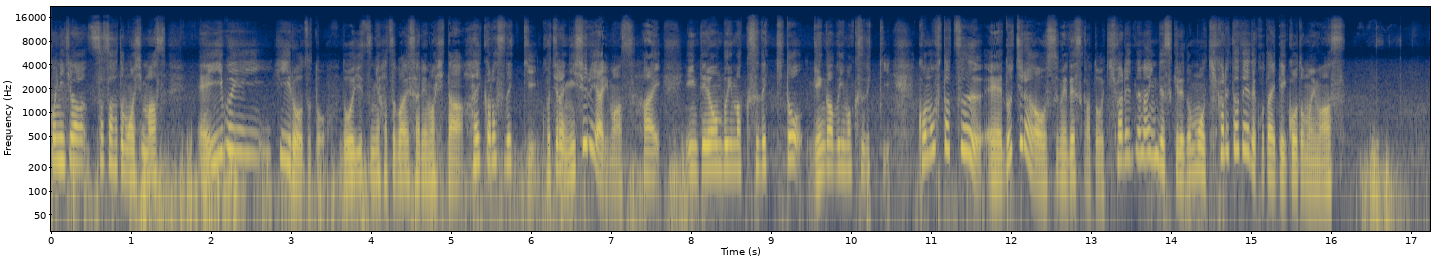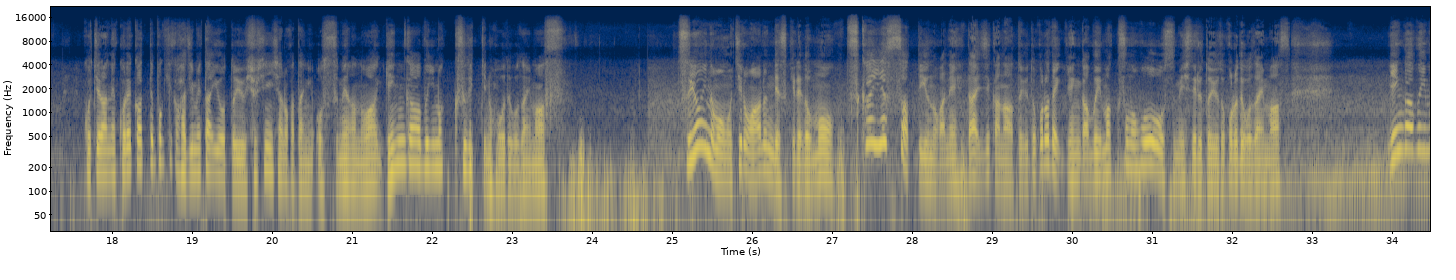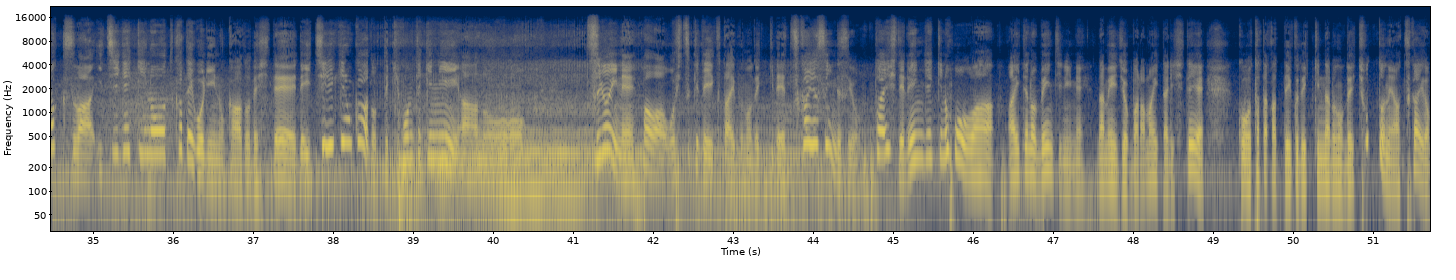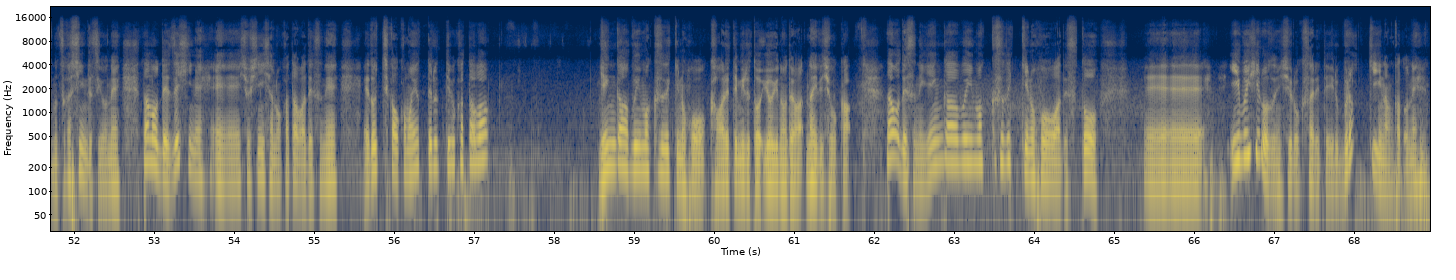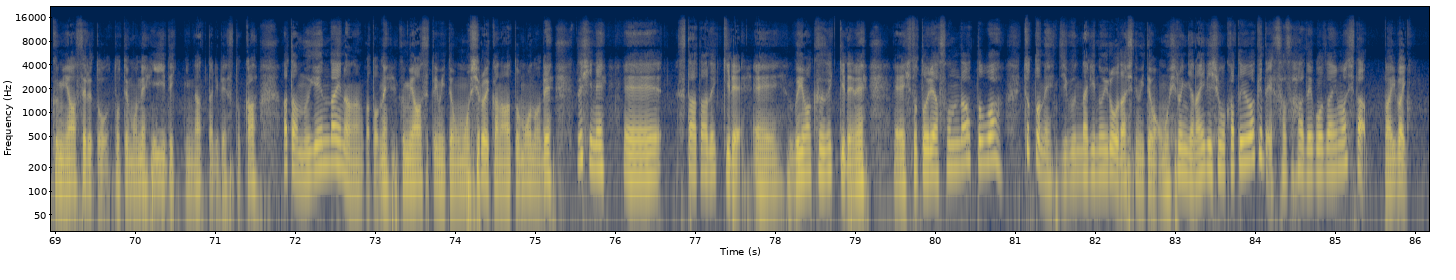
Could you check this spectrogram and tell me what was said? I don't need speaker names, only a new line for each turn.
こんにちは、笹葉と申します。えー、EV ヒーローズと同日に発売されましたハイカロスデッキ。こちら2種類あります。はい。インテレオン VMAX デッキとゲンガー VMAX デッキ。この2つ、えー、どちらがおすすめですかと聞かれてないんですけれども、聞かれた例で答えていこうと思います。こちらね、これ買ってポケカ始めたいよという初心者の方におすすめなのは、ゲンガー VMAX デッキの方でございます。強いのももちろんあるんですけれども、使いやすさっていうのがね、大事かなというところで、ゲンガー VMAX の方をお勧めしているというところでございます。ゲンガー VMAX は一撃のカテゴリーのカードでして、で、一撃のカードって基本的に、あのー強いね、パワーを押し付けていくタイプのデッキで使いやすいんですよ。対して連撃の方は相手のベンチにね、ダメージをばらまいたりして、こう戦っていくデッキになるので、ちょっとね、扱いが難しいんですよね。なので、ぜひね、えー、初心者の方はですね、え、どっちかをか迷ってるっていう方は、ゲンガー VMAX デッキの方を買われてみると良いのではないでしょうか。なおですね、ゲンガー VMAX デッキの方はですと、えー、EV ヒーローズに収録されているブラッキーなんかとね、組み合わせるととてもね、いいデッキになったりですとか、あとは無限ダイナなんかとね、組み合わせてみても面白いかなと思うので、ぜひね、えー、スターターデッキで、えー、VMAX デッキでね、えー、一通り遊んだ後は、ちょっとね、自分なりの色を出してみても面白いんじゃないでしょうかというわけで、笹葉でございました。バイバイ。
